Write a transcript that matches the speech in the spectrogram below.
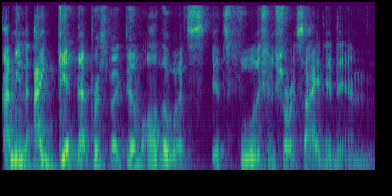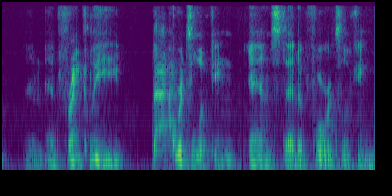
I mean, I get that perspective, although it's it's foolish and short sighted and, and, and frankly backwards looking instead of forwards looking.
